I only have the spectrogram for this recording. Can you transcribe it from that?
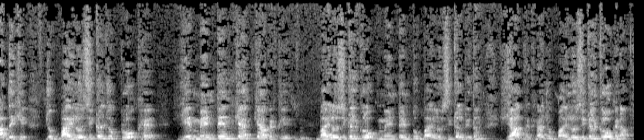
अब देखिए, जो बायोलॉजिकल जो क्लॉक है ये मेंटेन क्या क्या करती है? Biological clock maintain to biological rhythm याद रखना, जो बायोलॉजिकल क्लॉक है ना,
